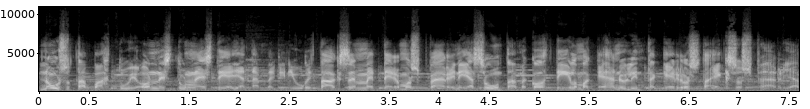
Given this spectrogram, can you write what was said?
Nousu tapahtui onnistuneesti ja jätämmekin juuri taaksemme termospäärin ja suuntaamme kohti ilmakehän ylintä kerrosta eksosfääriä.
